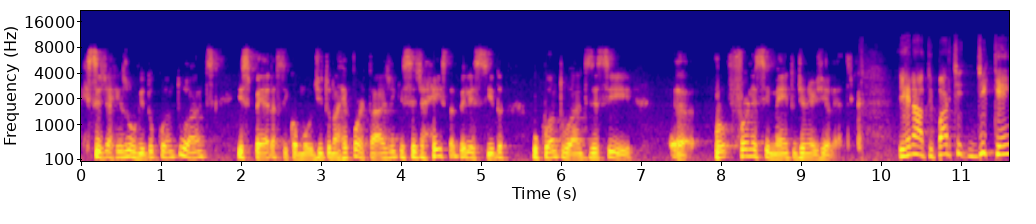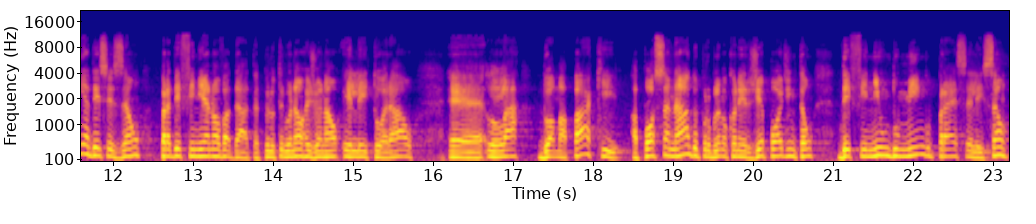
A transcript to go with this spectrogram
seja resolvido o quanto antes. Espera-se, como dito na reportagem, que seja restabelecida o quanto antes esse eh, fornecimento de energia elétrica. E Renato, e parte de quem a decisão para definir a nova data? Pelo Tribunal Regional Eleitoral é, lá do Amapá, que após sanado o problema com a energia, pode então definir um domingo para essa eleição?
